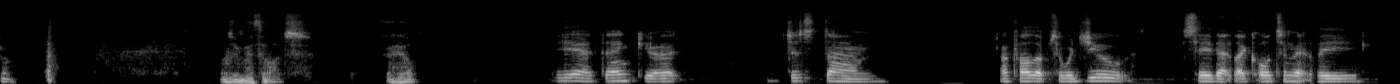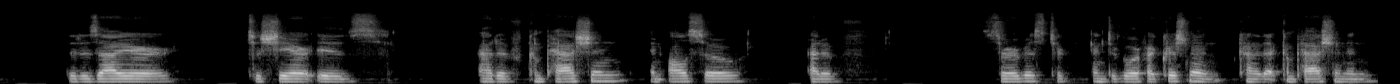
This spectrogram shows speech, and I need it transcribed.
So, those are my thoughts. Does that help? Yeah, thank you. I just um, a follow up. So, would you say that, like, ultimately, the desire to share is out of compassion and also out of service to and to glorify Krishna and kind of that compassion and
